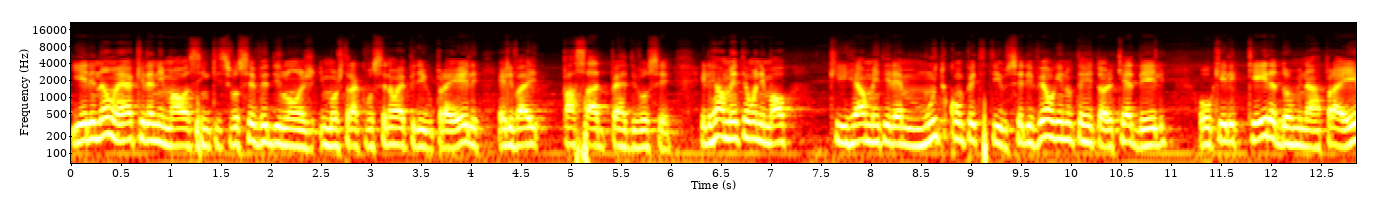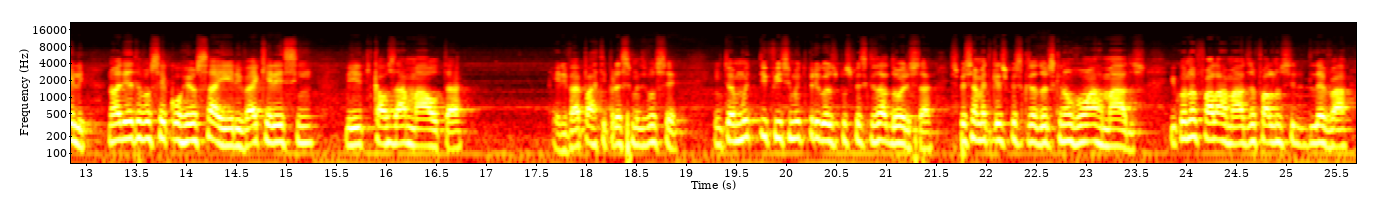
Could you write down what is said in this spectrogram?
e ele não é aquele animal assim que se você ver de longe e mostrar que você não é perigo para ele, ele vai passar de perto de você. Ele realmente é um animal que realmente ele é muito competitivo. Se ele vê alguém no território que é dele ou que ele queira dominar para ele, não adianta você correr ou sair, ele vai querer sim lhe causar mal, tá? Ele vai partir para cima de você. Então é muito difícil muito perigoso para os pesquisadores, tá? Especialmente aqueles pesquisadores que não vão armados. E quando eu falo armados, eu falo no sentido de levar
